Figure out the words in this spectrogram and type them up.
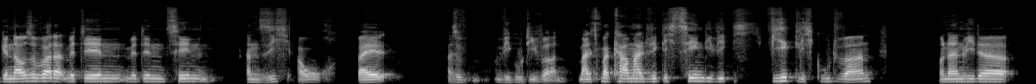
genauso war das mit den, mit den Szenen an sich auch. Weil, also wie gut die waren. Manchmal kamen halt wirklich Szenen, die wirklich, wirklich gut waren. Und dann wieder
